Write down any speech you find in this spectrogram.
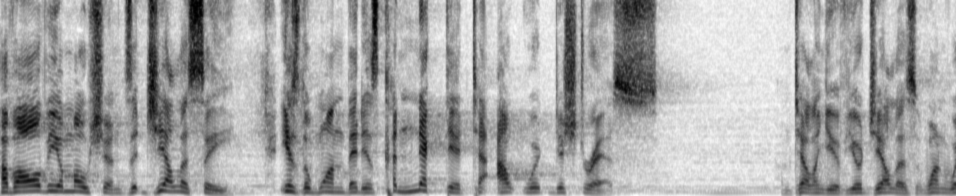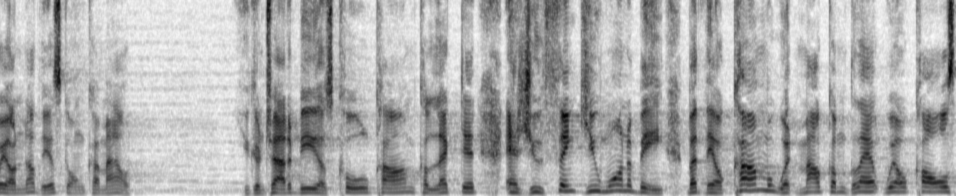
Of all the emotions, jealousy is the one that is connected to outward distress. I'm telling you, if you're jealous one way or another, it's going to come out. You can try to be as cool, calm, collected as you think you want to be, but there'll come what Malcolm Gladwell calls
